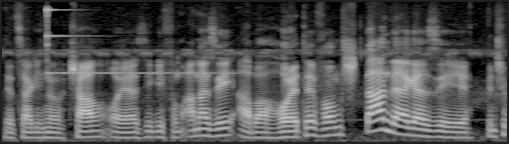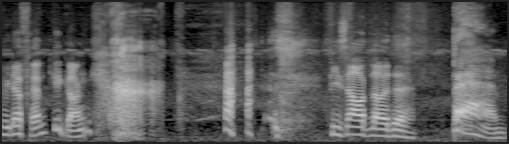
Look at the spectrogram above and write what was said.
Jetzt sage ich noch Ciao, euer Sigi vom Ammersee, aber heute vom Starnberger See. Bin schon wieder fremd gegangen. Peace out, Leute. Bam!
